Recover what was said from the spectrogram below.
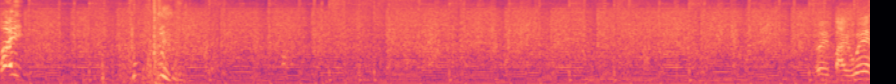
เฮ้ยเฮ้ย ไปเว้ย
